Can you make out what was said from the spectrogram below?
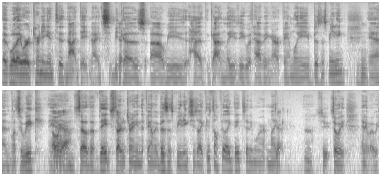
uh, well, they were turning into not date nights because uh, we had gotten lazy with having our family business meeting, and once a week. And Mm-hmm. Oh, yeah. So the dates started turning into family business meetings. She's like, "These don't feel like dates anymore." I'm like. Yeah. Oh, shoot. So we anyway we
